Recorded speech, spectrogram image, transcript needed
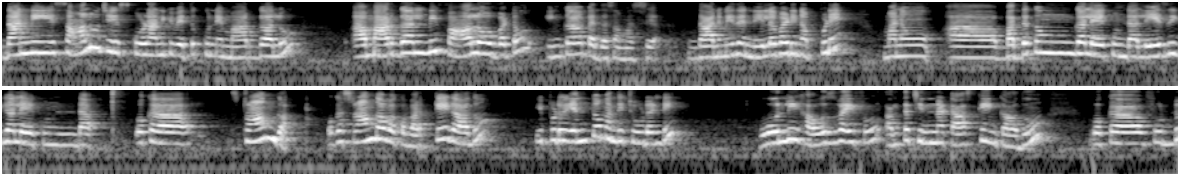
దాన్ని సాల్వ్ చేసుకోవడానికి వెతుక్కునే మార్గాలు ఆ మార్గాల్ని ఫాలో అవ్వటం ఇంకా పెద్ద సమస్య. దాని మీద నిలబడినప్పుడే మనం బద్ధకంగా లేకుండా లేజీగా లేకుండా ఒక స్ట్రాంగ్గా ఒక స్ట్రాంగ్గా ఒక వర్కే కాదు. ఇప్పుడు ఎంతోమంది చూడండి ఓన్లీ హౌస్ వైఫ్ అంత చిన్న టాస్క్ ఏం కాదు. ఒక ఫుడ్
